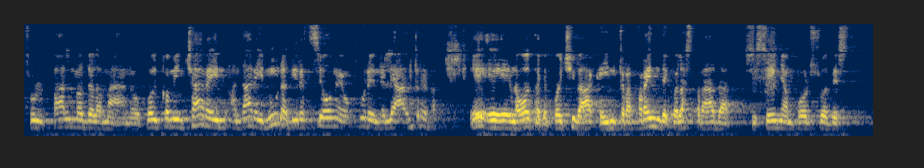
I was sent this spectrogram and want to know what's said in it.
sul palmo della mano, puoi cominciare a andare in una direzione oppure nelle altre, e, e una volta che poi ci va, che intraprende quella strada, si segna un po' il suo destino.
